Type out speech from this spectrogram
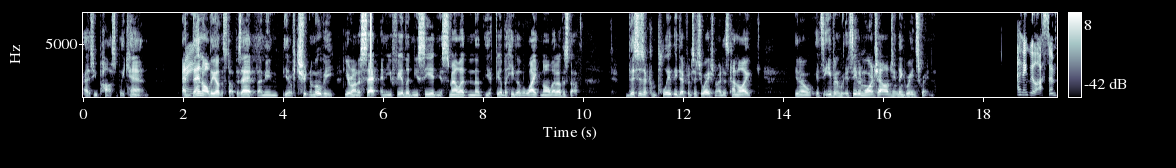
as you possibly can. And Right. then all the other stuff is added. I mean, you know, if you're shooting a movie, you're on a set and you feel it and you see it and you smell it and the, you feel the heat of the light and all that other stuff. This is a completely different situation, right? It's kind of like, you know, it's even it's even more challenging than green screen. I think we lost him.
